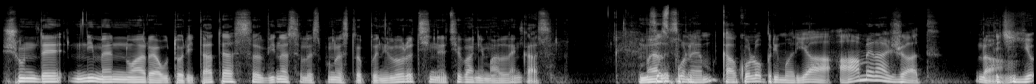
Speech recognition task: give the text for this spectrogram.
și unde nimeni nu are autoritatea să vină să le spună stăpânilor țineți-vă animalele în casă. Mai să spunem că... că acolo primăria a amenajat da. Deci e,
